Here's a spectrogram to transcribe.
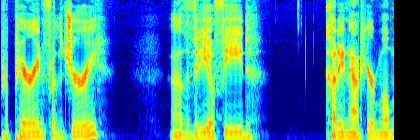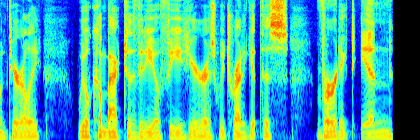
Preparing for the jury. Uh, the video feed cutting out here momentarily. We'll come back to the video feed here as we try to get this verdict in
